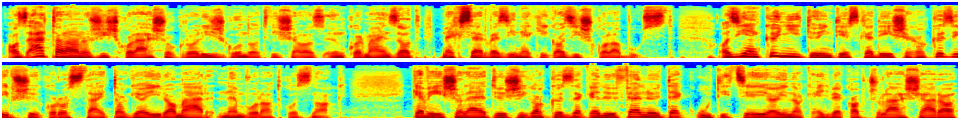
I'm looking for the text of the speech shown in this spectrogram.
Az általános iskolásokról is gondot visel az önkormányzat, megszervezi nekik az iskolabuszt. Az ilyen könnyítő intézkedések a középső korosztály tagjaira már nem vonatkoznak. Kevés a lehetőség a közlekedő felnőttek úti céljainak egybekapcsolására,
